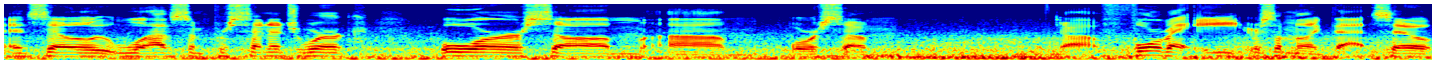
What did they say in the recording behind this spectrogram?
And so we'll have some percentage work or some um, or some uh, four by eight or something like that. So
